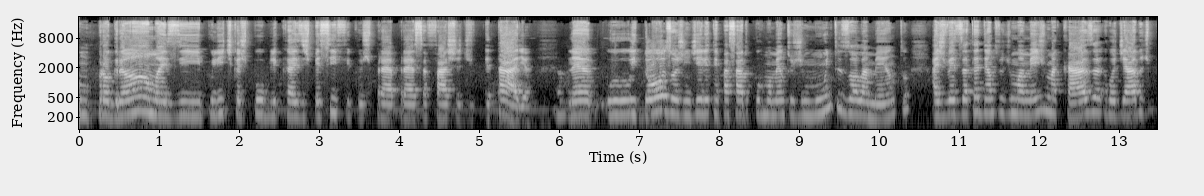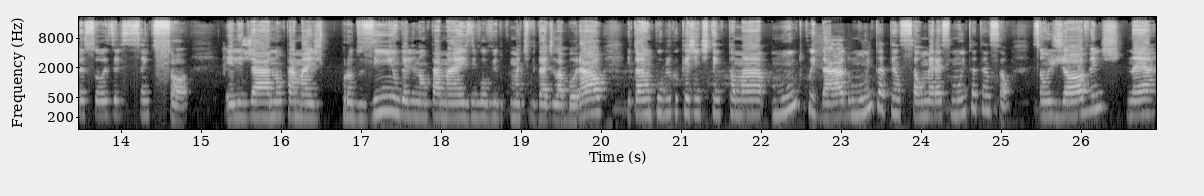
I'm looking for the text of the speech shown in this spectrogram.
com programas e políticas públicas específicos para essa faixa de etária? Né? O idoso hoje em dia ele tem passado por momentos de muito isolamento, às vezes até dentro de uma mesma casa, rodeado de pessoas, ele se sente só. Ele já não está mais produzindo, ele não está mais envolvido com uma atividade laboral. Então é um público que a gente tem que tomar muito cuidado, muita atenção, merece muita atenção. São os jovens, né?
